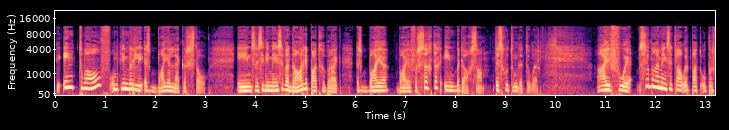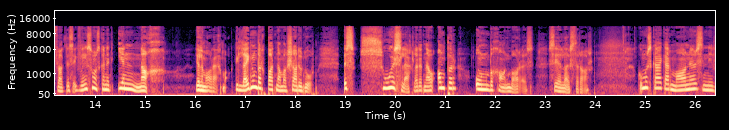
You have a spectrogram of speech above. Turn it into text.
Die N12 om Kimberley is baie lekker stil. En sy sê die mense wat daardie pad gebruik is baie baie versigtig en bedagsaam. Dis goed om dit te hoor. Ai fooi. So baie mense kla oor pad oppervlaktes. Ek wens ons kan dit een nag heeltemal regmaak. Die Leidenburgpad na Machado dorp is so sleg dat dit nou amper onbegaanbaar is, sê 'n luisteraar. Kom ons kyk Hermanus in die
